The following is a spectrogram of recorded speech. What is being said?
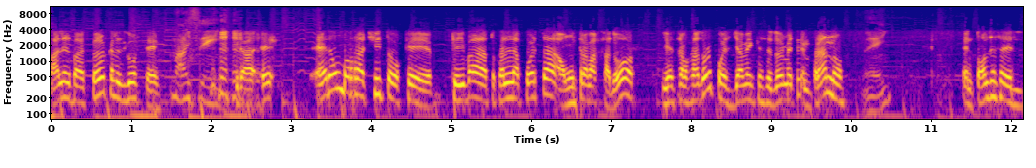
va, espero que les guste. Ay, sí. Mira, eh, era un borrachito que, que iba a tocarle la puerta a un trabajador. Y el trabajador, pues ya ven que se duerme temprano. Entonces el,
